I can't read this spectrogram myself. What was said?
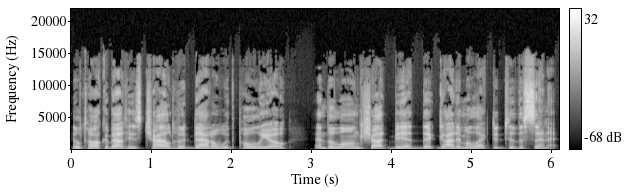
He'll talk about his childhood battle with polio and the long shot bid that got him elected to the Senate.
